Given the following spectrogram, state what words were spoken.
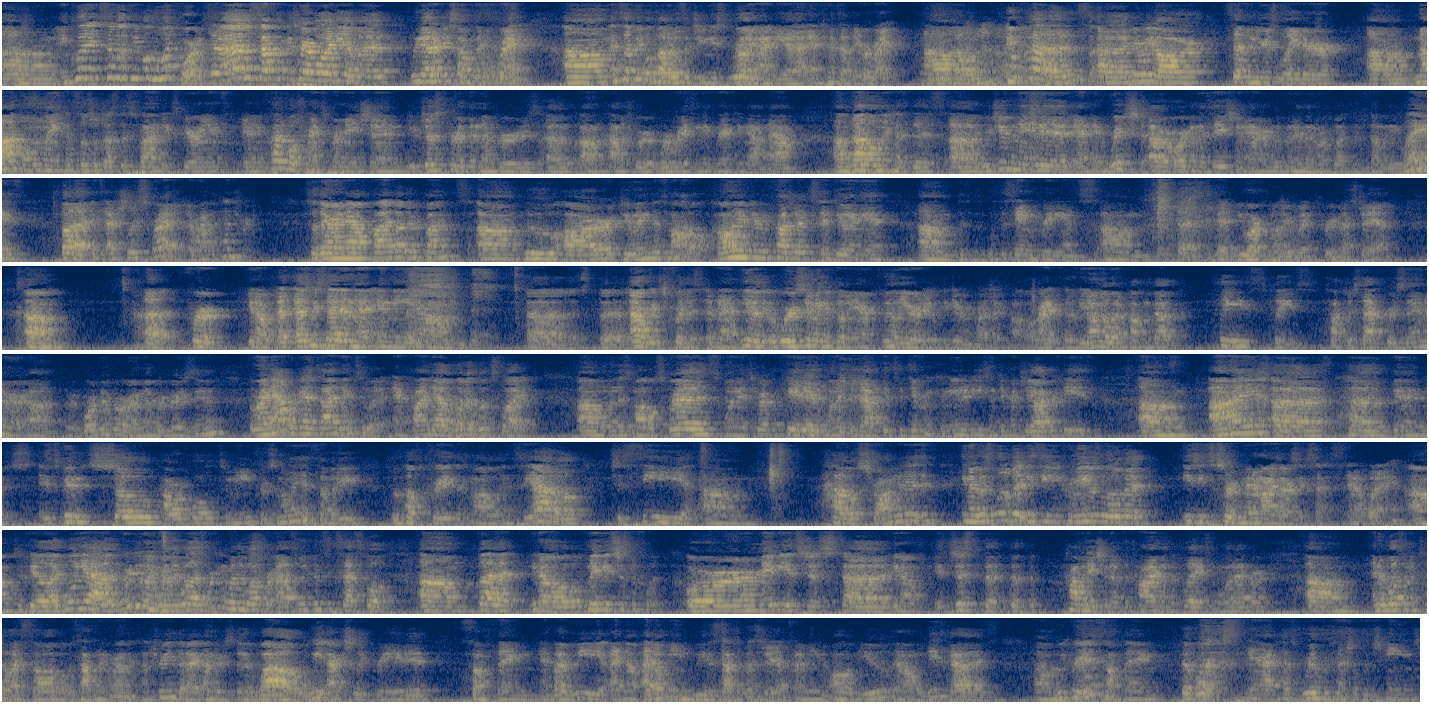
um, including some of the people who went for it. Said, ah, this sounds like a terrible idea, but we got to do something, right? Um, and some people thought it was a genius, brilliant idea, and turns out they were right. Um, because uh, here we are, seven years later, um, not only has Social Justice Fund experienced an incredible transformation, you've just heard the numbers of um, how much we're, we're, raising and granting out now. Um, not only has this uh, rejuvenated and enriched our organization and our movement in the Northwest in so many ways, but it's actually spread around the country. So there are now five other funds um, who are doing this model, calling it giving projects and doing it um, with the same ingredients um, that, that you are familiar with through SJF. Um, uh, for you know, as, as, we said in the in the, um, uh, the outreach for this event, you know, we're assuming a familiarity with the Giving Project model, right? So if you don't know what I'm talking about, please, please talk to a staff person or, uh, or a board member or a member very soon. But right now, we're going to dive into it and find out what it looks like um, when this model spreads, when it's replicated, when it's adapted to different communities and different geographies. Um, I uh, have been, it's been so powerful to me personally as somebody who helped create this model in Seattle to see um, how strong it is. You know, it was a little bit easy, for me it was a little bit easy to sort of minimize our success in a way. Um, to feel like, well, yeah, we're doing really well, it's working really well for us, we've been successful, um, but, you know, maybe it's just a fluke. Or maybe it's just, uh, you know, it's just the, the, the combination of the time and the place and whatever. Um, and it wasn't until I saw what was happening around the country that I understood, wow, we actually created something, and by we, I know I don't mean we the staff of SJF, I mean all of you and all of these guys. Um, we created something that works and has real potential to change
